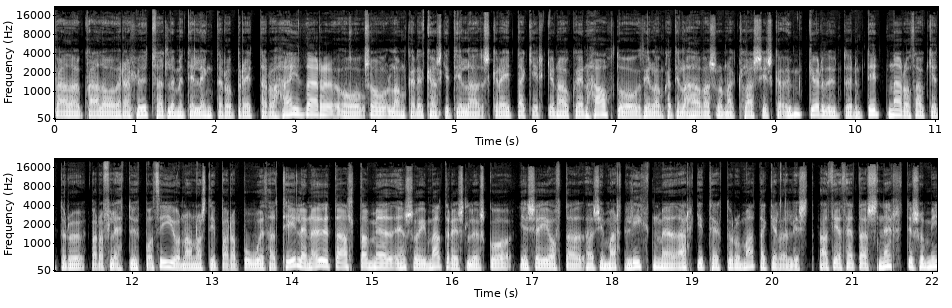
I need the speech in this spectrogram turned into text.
hvað, hvað á að vera hlutfælla með til lengdar og breytar og hæðar og svo langar þið kannski til að skreita kirkjuna á hvern hátt og þið langar til að hafa svona klassiska umgjörð undir um dinnar og þá getur þau bara flett upp á því og nánast ég bara búið það til en auðvitað alltaf með eins og í matreyslu, sko, ég segi ofta að það sé margt líkt með arkitektur og matagerðalist að því að þetta snerti svo mikið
